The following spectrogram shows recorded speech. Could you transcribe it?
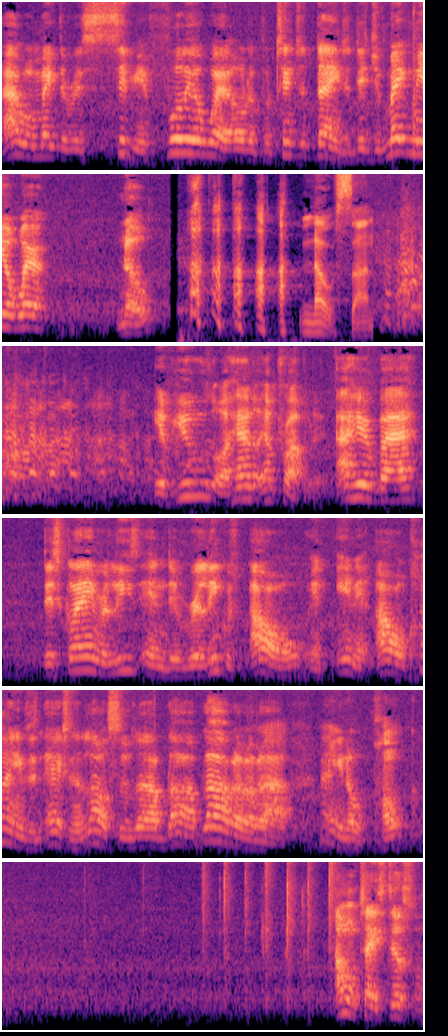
I will make the recipient fully aware of the potential danger. Did you make me aware? No. no, son. If used or handled improperly, I hereby disclaim, release, and relinquish all and any all claims and actions and lawsuits. Blah blah blah blah blah blah. I ain't no punk. I'm gonna taste this one.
